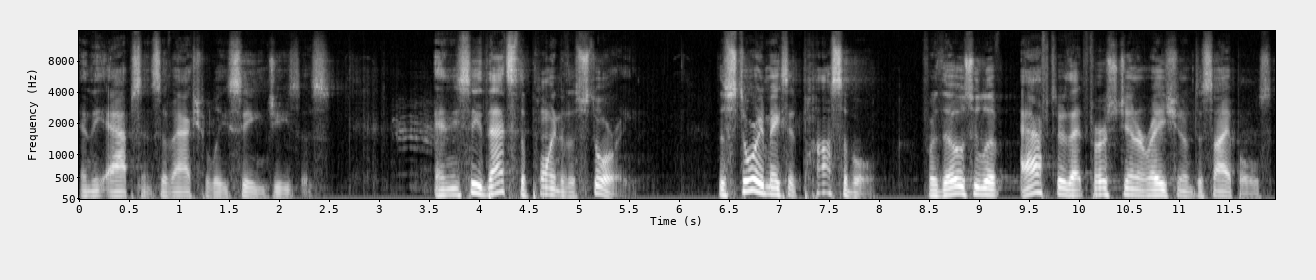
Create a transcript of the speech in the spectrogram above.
in the absence of actually seeing Jesus. And you see, that's the point of the story. The story makes it possible for those who live after that first generation of disciples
